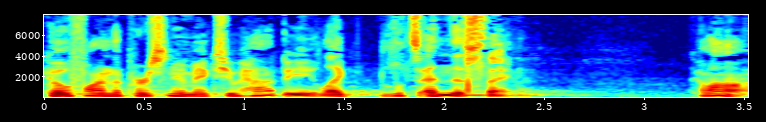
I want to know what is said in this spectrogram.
go find the person who makes you happy. Like, let's end this thing. Come on.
